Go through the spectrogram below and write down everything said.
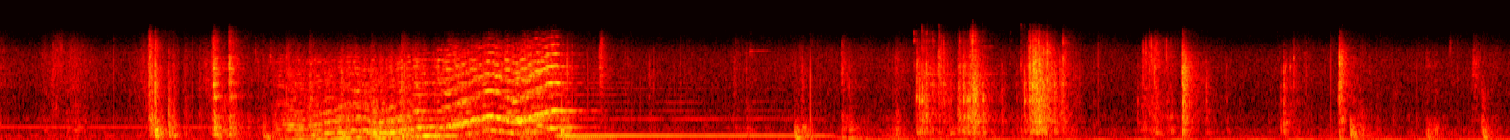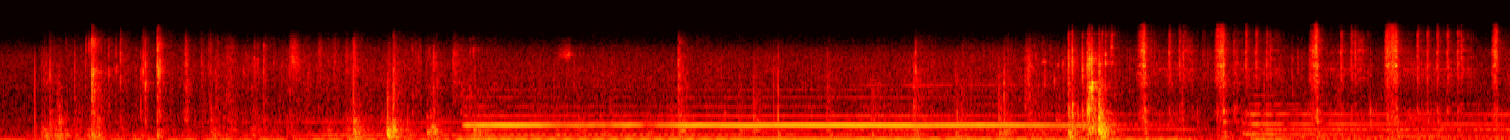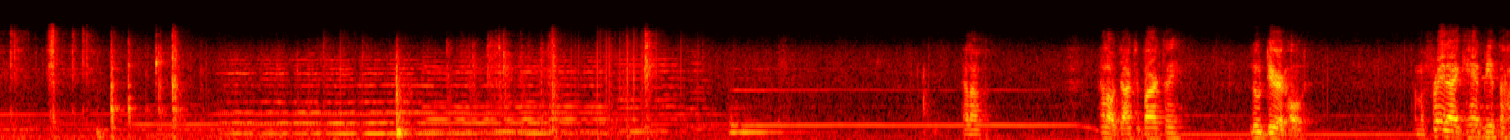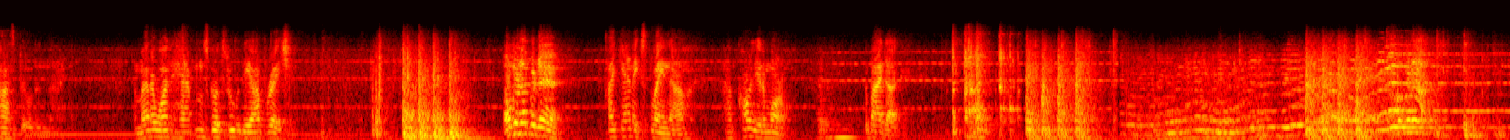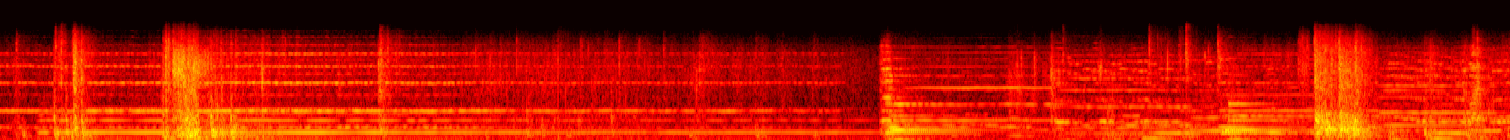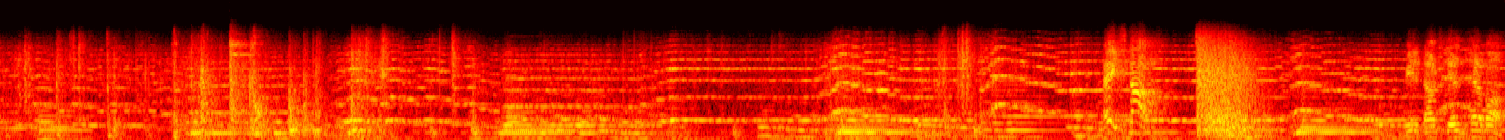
Lou Deerhold. I'm afraid I can't be at the hospital tonight. No matter what happens, go through with the operation. Open up in there. I can't explain now. I'll call you tomorrow. Goodbye, Doctor. Downstairs and head him off.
